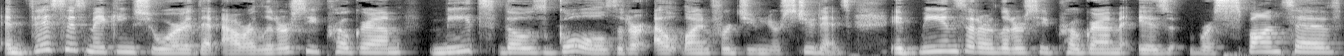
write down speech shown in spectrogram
And this is making sure that our literacy program meets those goals that are outlined for junior students. It means that our literacy program is responsive,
